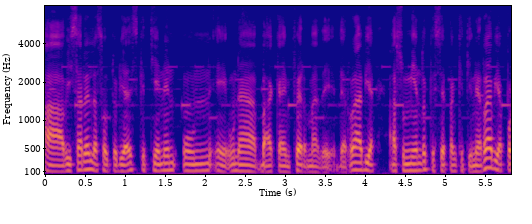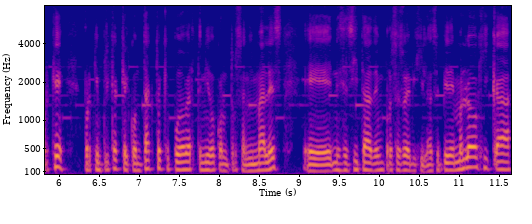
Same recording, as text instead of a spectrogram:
a avisarle a las autoridades que tienen un, eh, una vaca enferma de, rabia, asumiendo que sepan que tiene rabia. ¿Por qué? Porque implica que el contacto que pudo haber tenido con otros animales eh, necesita de un proceso de vigilancia epidemiológica,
